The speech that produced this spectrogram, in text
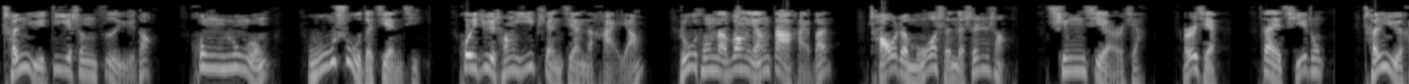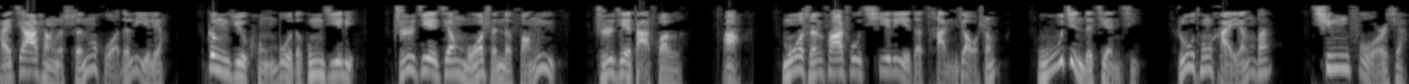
陈宇低声自语道：“轰隆隆！”无数的剑气汇聚成一片剑的海洋，如同那汪洋大海般，朝着魔神的身上倾泻而下。而且在其中，陈宇还加上了神火的力量。更具恐怖的攻击力，直接将魔神的防御直接打穿了啊！魔神发出凄厉的惨叫声，无尽的剑气如同海洋般倾覆而下，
